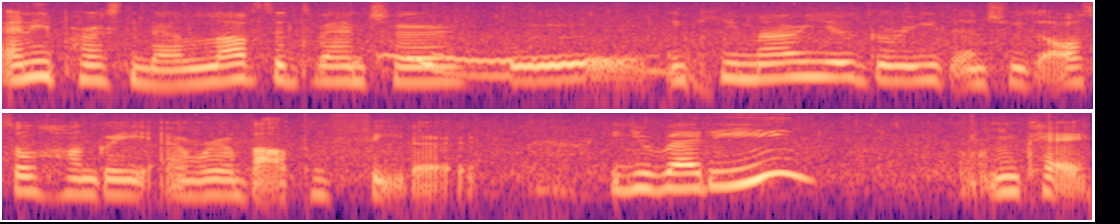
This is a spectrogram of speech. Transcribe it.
any person that loves adventure And Kimari agrees and she's also hungry and we're about to feed her. Are you ready? Okay.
